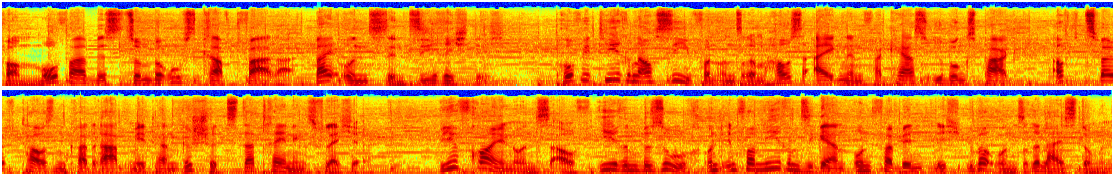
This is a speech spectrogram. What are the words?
Vom Mofa bis zum Berufskraftfahrer, bei uns sind Sie richtig. Profitieren auch Sie von unserem hauseigenen Verkehrsübungspark auf 12.000 Quadratmetern geschützter Trainingsfläche. Wir freuen uns auf Ihren Besuch und informieren Sie gern unverbindlich über unsere Leistungen.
